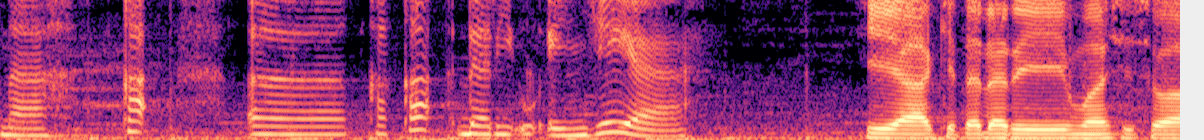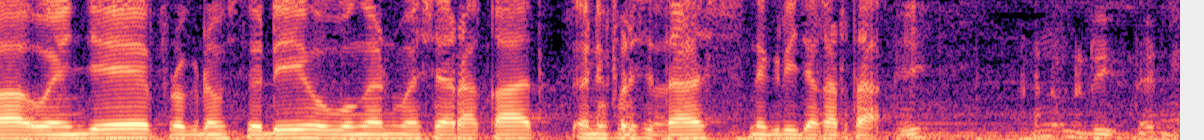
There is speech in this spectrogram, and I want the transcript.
Nah, kak, eh, kakak dari UNJ ya? Iya, kita dari mahasiswa UNJ Program Studi Hubungan Masyarakat Universitas Negeri Jakarta. Ih, kan udah dari tadi.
